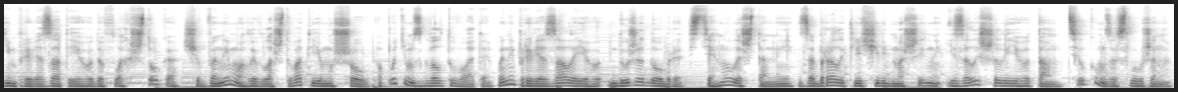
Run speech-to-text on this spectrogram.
їм прив'язати його до флагштока, щоб вони могли влаштувати йому шоу, а потім зґвалтувати. Вони прив'язали його дуже добре, стягнули штани, забрали ключі від машини і залишили його там, цілком заслужено.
